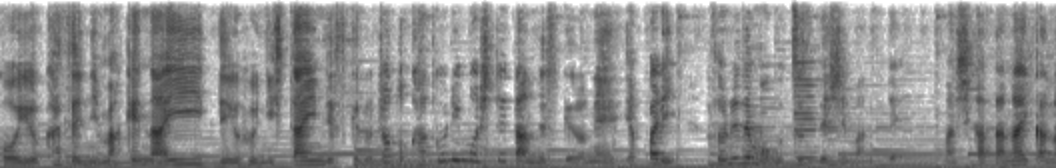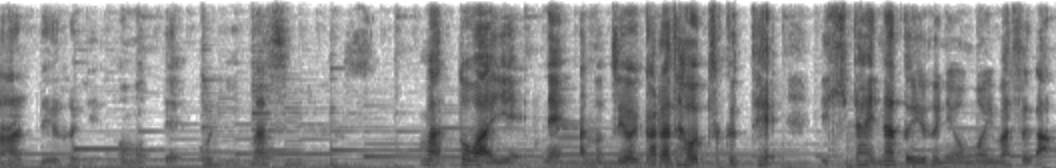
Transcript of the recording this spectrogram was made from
こういう風邪に負けないっていう風にしたいんですけどちょっと隔離もしてたんですけどねやっぱりそれでもうつってしまってまあ仕方ないかなっていう風に思っております。まあとはいえねあの強い体を作っていきたいなというふうに思いますが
